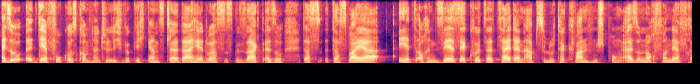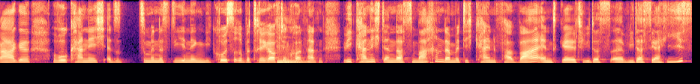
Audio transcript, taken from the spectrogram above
Also äh, der Fokus kommt natürlich wirklich ganz klar daher, du hast es gesagt, also das, das war ja jetzt auch in sehr, sehr kurzer Zeit ein absoluter Quantensprung. Also noch von der Frage, wo kann ich, also zumindest diejenigen, die größere Beträge auf mhm. den Konten hatten, wie kann ich denn das machen, damit ich kein Verwahrentgelt, wie das, äh, wie das ja hieß,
